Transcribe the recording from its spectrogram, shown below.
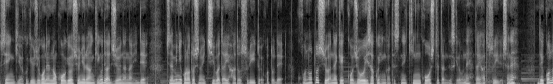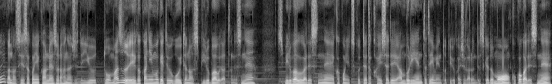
1995年の興行収入ランキングでは17位で、ちなみにこの年の1位はダイハード3ということで、この年はね、結構上位作品がですね、均衡してたんですけどね、ダイハード3でしたね。で、この映画の制作に関連する話で言うと、まず映画化に向けて動いたのはスピルバーグだったんですね。スピルバーグがですね、過去に作ってた会社で、アンブリンエンターテイメントという会社があるんですけども、ここがですね、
